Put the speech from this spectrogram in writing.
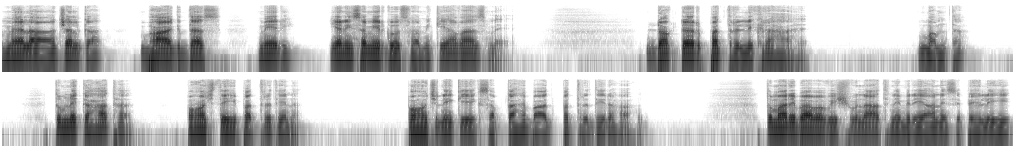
मैला आंचल का भाग दस, मेरी, यानी समीर गोस्वामी की आवाज़ में। डॉक्टर पत्र लिख रहा है। ममता, तुमने कहा था, पहुँचते ही पत्र देना। पहुँचने के एक सप्ताह बाद पत्र दे रहा हूँ। तुम्हारे बाबा विश्वनाथ ने मेरे आने से पहले ही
